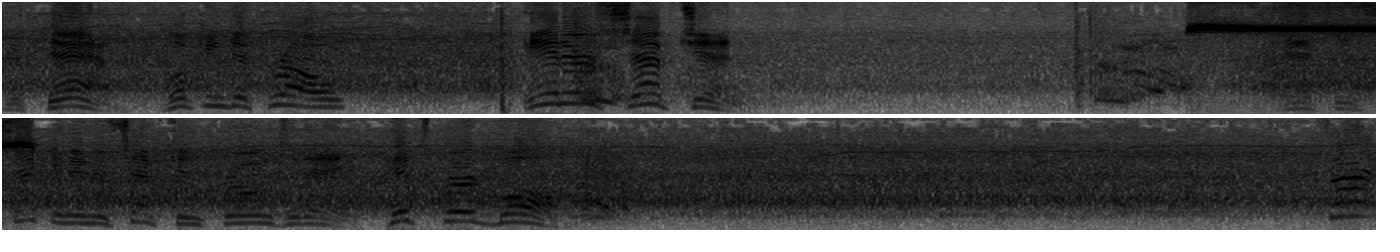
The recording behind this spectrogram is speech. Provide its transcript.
McNabb looking to throw. Interception. That's his second interception thrown today. Pittsburgh ball. Set!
